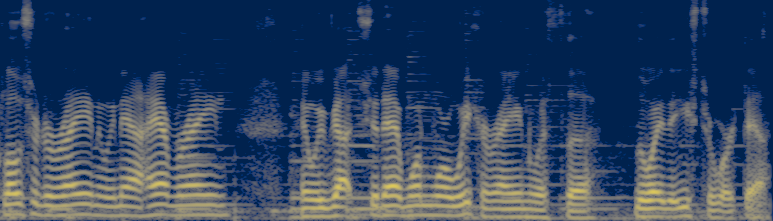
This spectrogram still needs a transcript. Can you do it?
closer to rain, and we now have rain, and we've got should have one more week of rain with the, the way the Easter worked out.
